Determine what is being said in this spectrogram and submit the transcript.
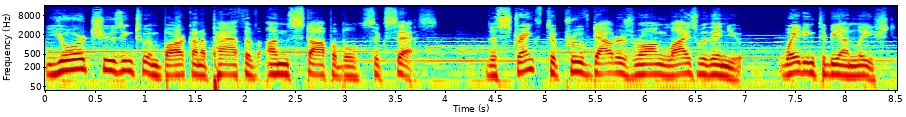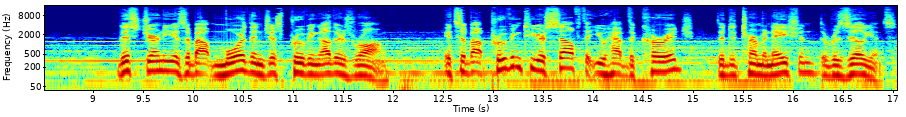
you're choosing to embark on a path of unstoppable success. The strength to prove doubters wrong lies within you, waiting to be unleashed. This journey is about more than just proving others wrong. It's about proving to yourself that you have the courage, the determination, the resilience.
